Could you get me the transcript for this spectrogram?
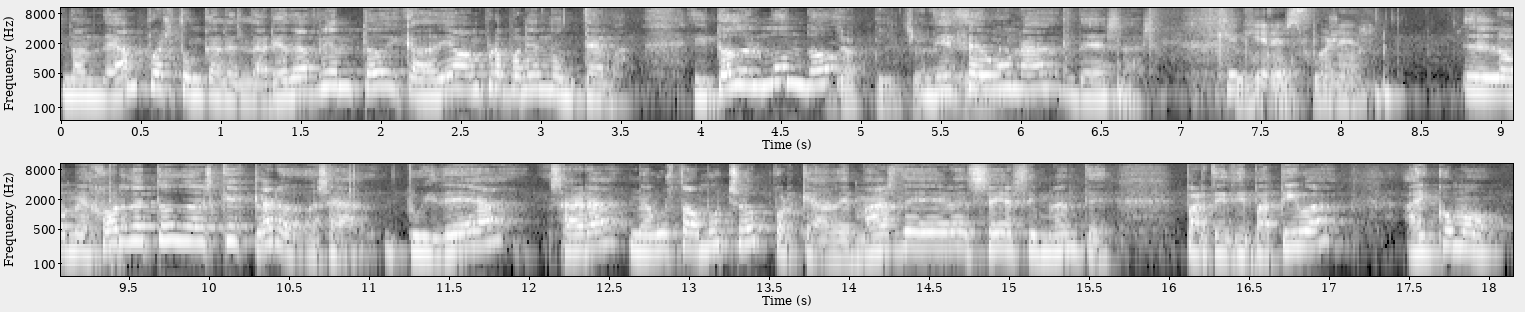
donde han puesto un calendario de Adviento y cada día van proponiendo un tema. Y todo el mundo dice idea. una de esas. ¿Qué Estoy quieres confuso. poner? Lo mejor de todo es que, claro, o sea, tu idea, Sara, me ha gustado mucho porque además de ser simplemente participativa, hay como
